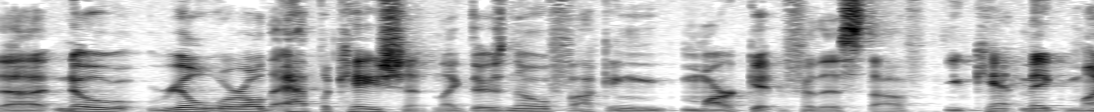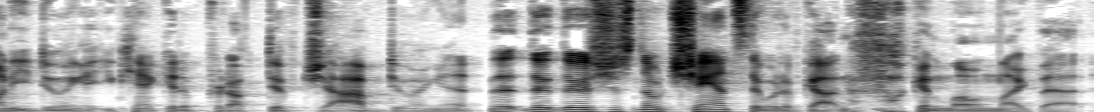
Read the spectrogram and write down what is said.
uh, no real world application. Like, there's no fucking market for this stuff. You can't make money doing it. You can't get a productive job doing it. There's just no chance they would have gotten a fucking loan like that.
